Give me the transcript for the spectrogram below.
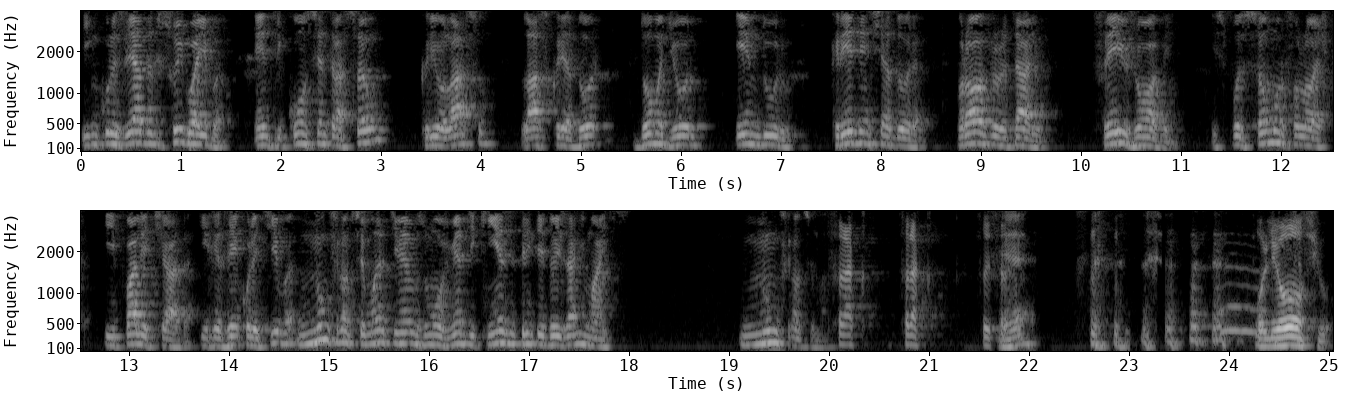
e Encruzilhada do Sul e Guaíba, entre Concentração, Criolaço, Laço Criador, Doma de Ouro, Enduro, Credenciadora, Prova Prioritário, Freio Jovem, Exposição Morfológica e Paleteada e Resenha Coletiva, num final de semana tivemos um movimento de 532 animais. Num final de semana. Fraco, fraco. Foi fraco. É. Ô, Leôncio,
